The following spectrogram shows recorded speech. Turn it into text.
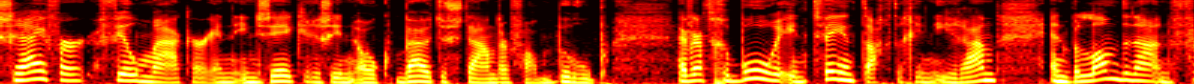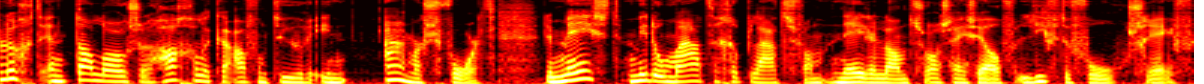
Schrijver, filmmaker en in zekere zin ook buitenstaander van beroep. Hij werd geboren in 82 in Iran en belandde na een vlucht en talloze hachelijke avonturen in Amersfoort, de meest middelmatige plaats van Nederland, zoals hij zelf liefdevol schreef.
